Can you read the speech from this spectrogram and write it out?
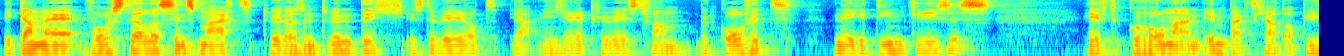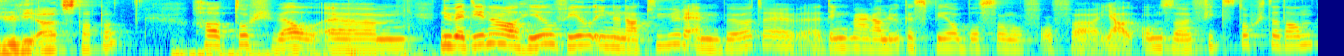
Ik kan mij voorstellen, sinds maart 2020 is de wereld ja, in greep geweest van de COVID-19-crisis. Heeft corona een impact gehad op jullie uitstappen? Oh, toch wel. Um, nu, wij deden al heel veel in de natuur en buiten. Denk maar aan leuke speelbossen of, of uh, ja, onze fietstochten dan.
